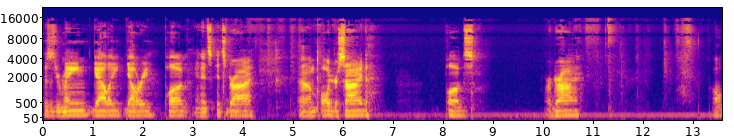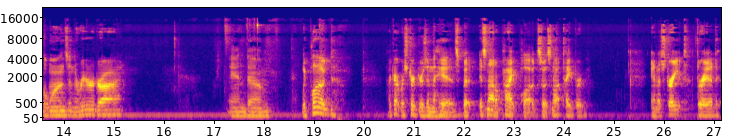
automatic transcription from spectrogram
this is your main galley gallery plug and it's it's dry um, all your side plugs are dry. All the ones in the rear are dry. And um, we plugged, I got restrictors in the heads, but it's not a pipe plug, so it's not tapered. And a straight thread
